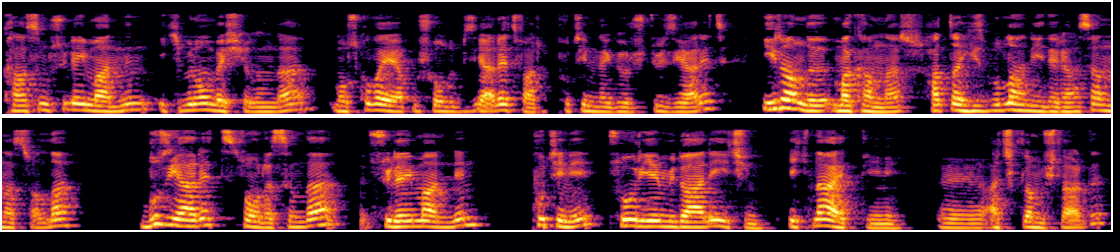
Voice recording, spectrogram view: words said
Kasım Süleyman'ın 2015 yılında Moskova'ya yapmış olduğu bir ziyaret var. Putin'le görüştüğü ziyaret. İranlı makamlar hatta Hizbullah lideri Hasan Nasrallah bu ziyaret sonrasında Süleyman'ın Putin'i Suriye müdahale için ikna ettiğini e, açıklamışlardı.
